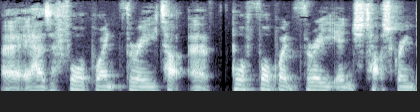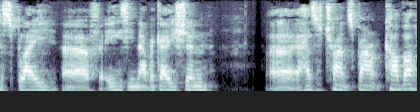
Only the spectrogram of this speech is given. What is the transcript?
Uh, it has a 4.3 tu- uh, 4.3 inch touchscreen display uh, for easy navigation. Uh, it has a transparent cover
